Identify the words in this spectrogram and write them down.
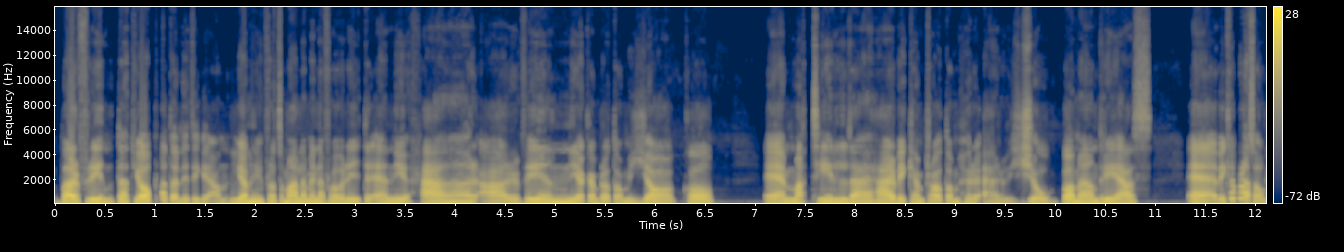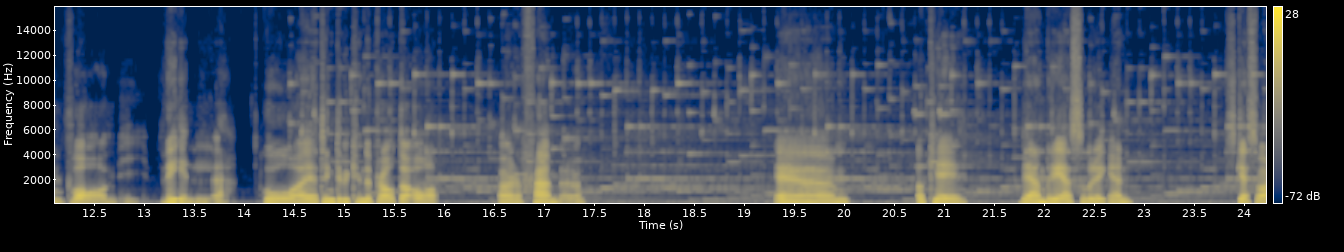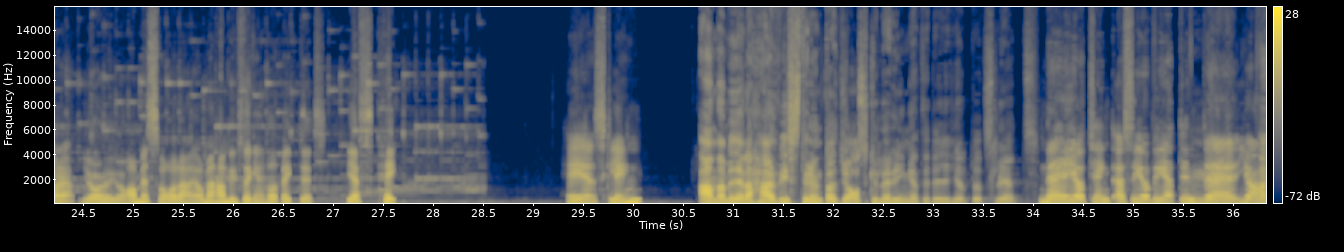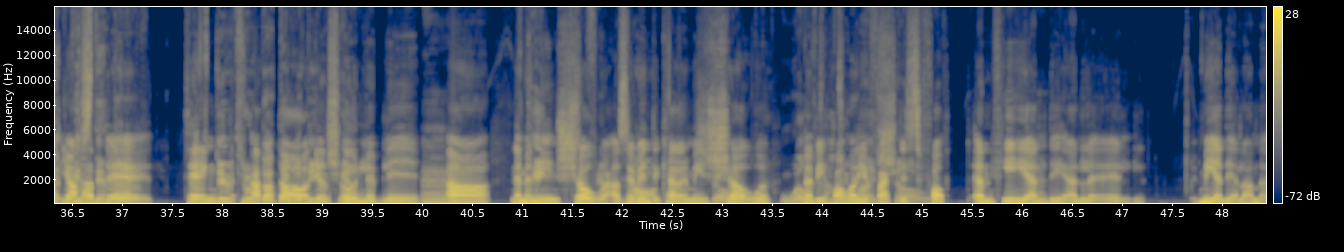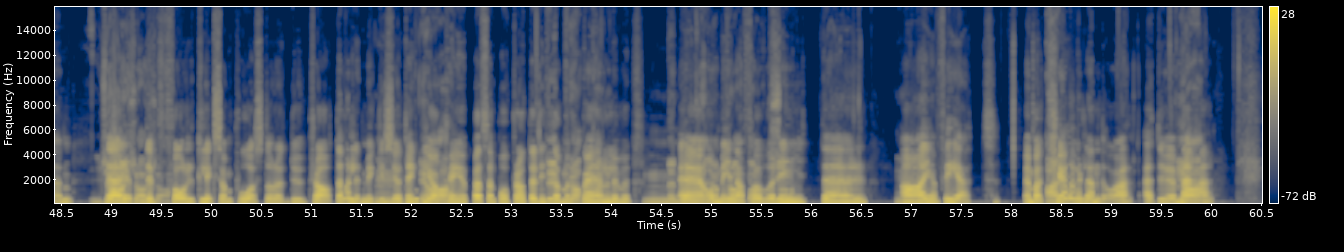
varför inte att jag pratar lite grann? Jag kan ju prata om alla mina favoriter. En är ju här, Arvin, jag kan prata om Jakob, eh, Matilda är här, vi kan prata om hur det är att jobba med Andreas. Eh, vi kan prata om vad vi vill. Och jag tänkte vi kunde prata om... Nu? Eh, Okej, det är Andreas som ringer. Ska jag svara? Ja, ja, ja. Ja men svara, ja men han vill något viktigt. Yes, hej. Hej älskling. Anna-Mia, det här visste du inte att jag skulle ringa till dig helt plötsligt? Nej, jag tänkte, alltså jag vet inte. Nej, jag det jag hade inte tänkt Du trodde att, att dagen skulle bli... Mm. Ja, nej men Tänk min så show. fel. Alltså jag vill inte kalla det min show. show. men vi har ju faktiskt show. fått en hel del eh, meddelanden Ja, där, ja, där ja. folk liksom påstår att du pratar väldigt mycket. så Mm, jag tänkte ja. jag kan ju passa på att prata lite Du om mig pratar. själv. Mm, Eh, om mina prata också. Mm. favoriter. Ja, jag vet. Men vad kul ändå att du är Ja. med.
